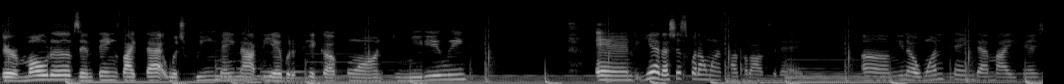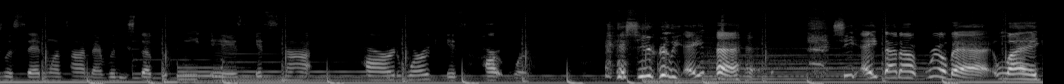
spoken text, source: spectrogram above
their motives and things like that, which we may not be able to pick up on immediately. And yeah, that's just what I want to talk about today. Um, you know, one thing that my evangelist said one time that really stuck with me is it's not hard work, it's heart work. And she really ate that. She ate that up real bad. Like,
